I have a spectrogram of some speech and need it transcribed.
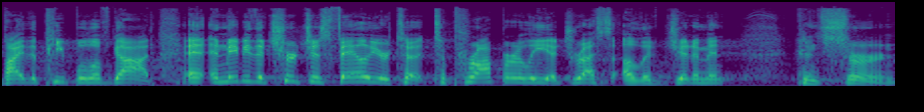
by the people of God, and, and, maybe the church's failure to, to properly address a legitimate concern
